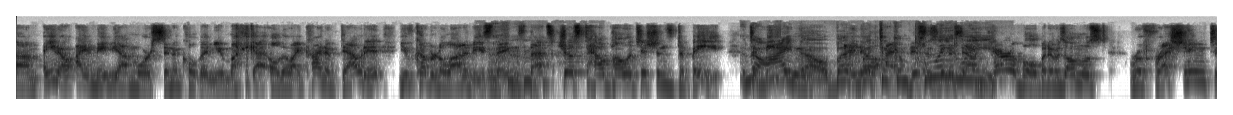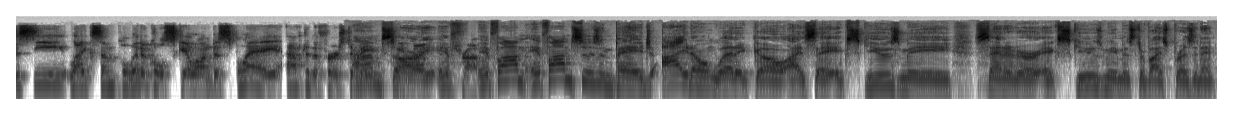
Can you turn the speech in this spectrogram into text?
Um, you know, I maybe I'm more cynical than you, Mike, I- although I kind of doubt it. You've covered a lot of these things. That's just how politicians debate. To No, me, I know, but- I know but to I- this is going to sound completely- terrible, but it was almost refreshing to see like some political skill on display after the first debate. I'm sorry. If Trump. if I'm if I'm Susan Page, I don't let it go. I say, "Excuse me, Senator. Excuse me, Mr. Vice President.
